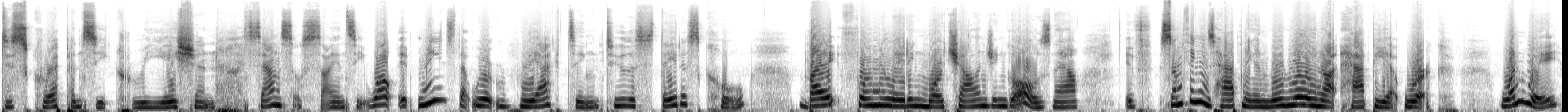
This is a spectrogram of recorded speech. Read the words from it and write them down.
discrepancy creation. It sounds so sciencey. Well, it means that we're reacting to the status quo by formulating more challenging goals. Now, if something is happening and we're really not happy at work, one way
